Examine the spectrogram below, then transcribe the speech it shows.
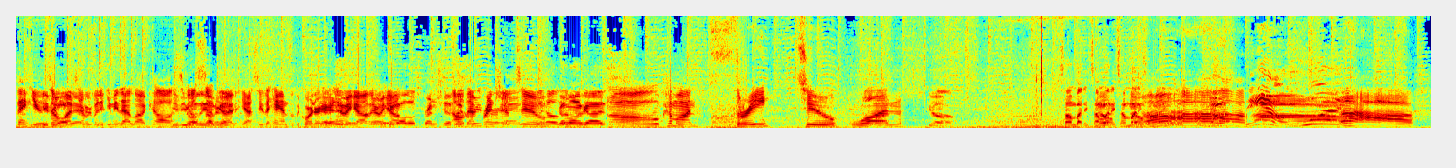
Thank you Give so you much. Everybody give me that luck. Oh, Give it feels so energy. good. Yeah, see the hands in the corner here. There we go, there we at all those friendships. Oh, that friendship hands. too. Come on, guys. Oh, come on. Three, two, one. Go. Somebody, somebody, No, somebody, no. somebody. Ah. Damn, what? Ah.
